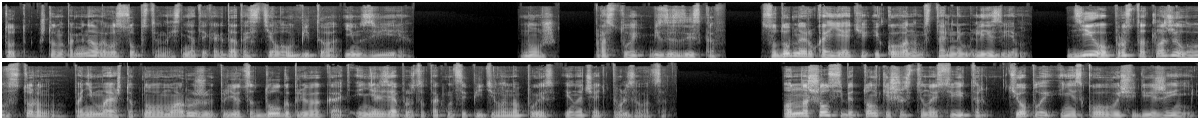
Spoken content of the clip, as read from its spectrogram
тот, что напоминал его собственный, снятый когда-то с тела убитого им зверя. Нож, простой, без изысков, с удобной рукоятью и кованым стальным лезвием, Дио просто отложил его в сторону, понимая, что к новому оружию придется долго привыкать и нельзя просто так нацепить его на пояс и начать пользоваться. Он нашел себе тонкий шерстяной свитер, теплый и не сковывающий движений,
